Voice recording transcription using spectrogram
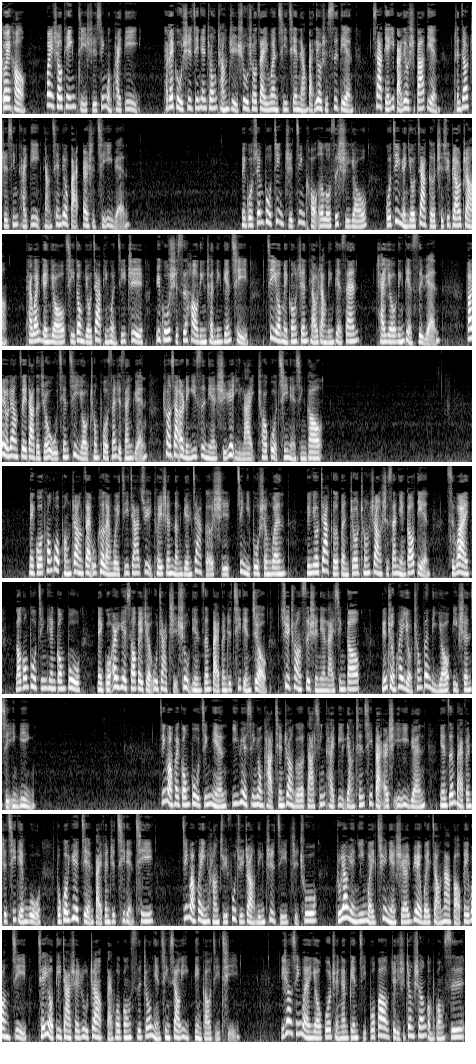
各位好，欢迎收听即时新闻快递。台北股市今天中场指数收在一万七千两百六十四点，下跌一百六十八点，成交值新台币两千六百二十七亿元。美国宣布禁止进口俄罗斯石油，国际原油价格持续飙涨。台湾原油启动油价平稳机制，预估十四号凌晨零点起，汽油每公升调涨零点三，柴油零点四元。发油量最大的只有五千汽油冲破三十三元，创下二零一四年十月以来超过七年新高。美国通货膨胀在乌克兰危机加剧、推升能源价格时进一步升温，原油价格本周冲上十三年高点。此外，劳工部今天公布，美国二月消费者物价指数年增百分之七点九，续创四十年来新高。联准会有充分理由以升息应应。金管会公布，今年一月信用卡签账额达新台币两千七百二十一亿元，年增百分之七点五，不过月减百分之七点七。金管会银行局副局长林志吉指出，主要原因为去年十二月为缴纳保费旺季，且有地价税入账，百货公司周年庆效应垫高基期。以上新闻由郭纯安编辑播报，这里是正声广播公司。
